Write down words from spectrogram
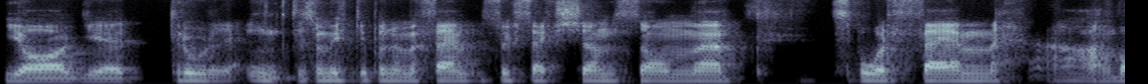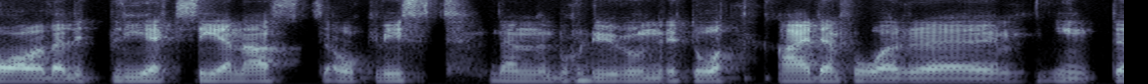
Jag eh, tror inte så mycket på nummer 5 Succession som eh, Spår 5 ah, han var väldigt blek senast och visst, den borde ju vunnit då. Nej, den får eh, inte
